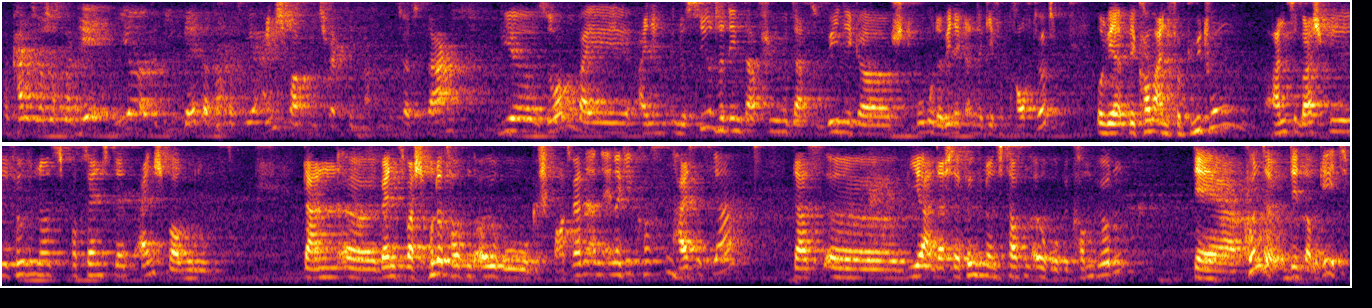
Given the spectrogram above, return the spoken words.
Man kann zum Beispiel auch sagen, hey, wir verdienen Geld daran, dass wir Einsparcontracting machen. Das heißt, wir sagen, wir sorgen bei einem Industrieunternehmen dafür, dass weniger Strom oder weniger Energie verbraucht wird. Und wir bekommen eine Vergütung an zum Beispiel 95 Prozent des Einsparvolumens. Dann, äh, wenn zum Beispiel 100.000 Euro gespart werden an Energiekosten, heißt es ja, dass äh, wir an der Stelle 95.000 Euro bekommen würden. Der Kunde, um den es aber geht,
